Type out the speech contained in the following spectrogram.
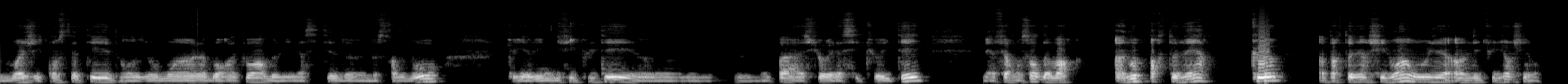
moi j'ai constaté dans au moins un laboratoire de l'université de, Strasbourg qu'il y avait une difficulté, non pas à assurer la sécurité, mais à faire en sorte d'avoir un autre partenaire que un partenaire chinois ou un étudiant chinois.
